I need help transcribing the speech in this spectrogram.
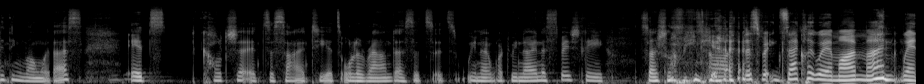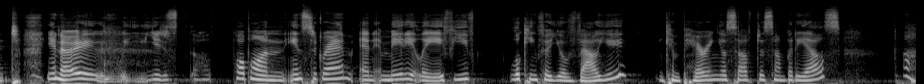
anything wrong with us. Mm-hmm. It's culture, it's society, it's all around us. It's it's you know what we know, and especially social media. Oh, that's exactly where my mind went. You know, you just oh, pop on Instagram, and immediately, if you're looking for your value and comparing yourself to somebody else, oh,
